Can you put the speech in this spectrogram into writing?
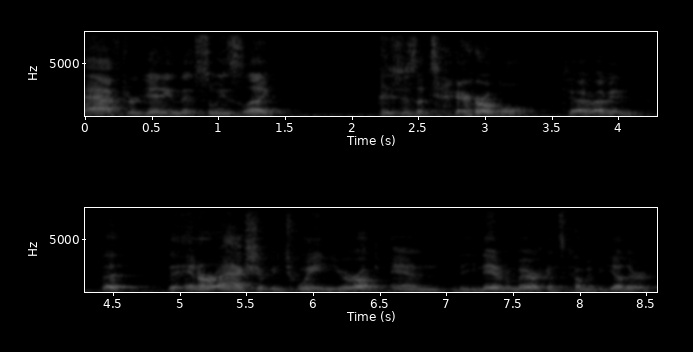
after getting this. So he's like, he's just a terrible. I mean, the the interaction between Europe and the Native Americans coming together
